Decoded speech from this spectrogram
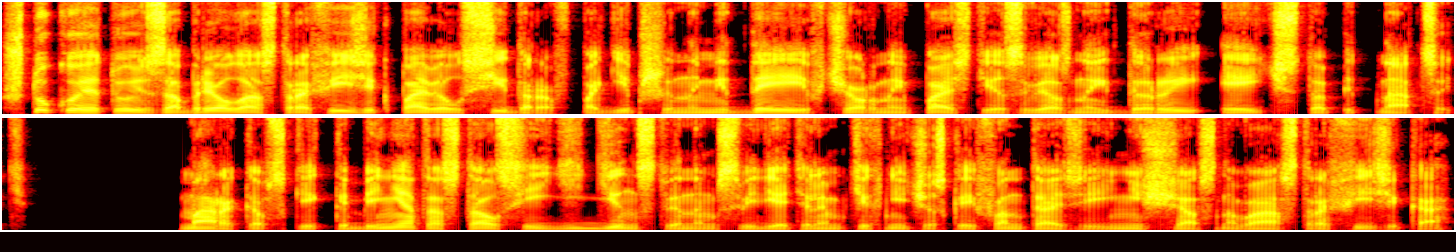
Штуку эту изобрел астрофизик Павел Сидоров, погибший на Медее в черной пасти звездной дыры H-115. Мараковский кабинет остался единственным свидетелем технической фантазии несчастного астрофизика.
